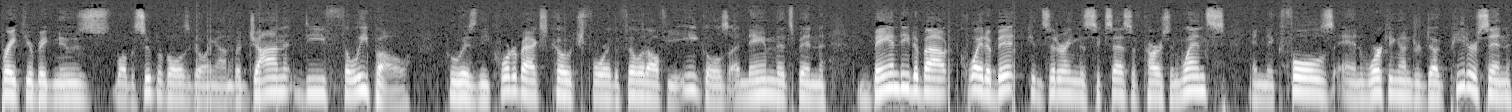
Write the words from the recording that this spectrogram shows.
break your big news while the Super Bowl is going on. But John DeFilippo, who is the quarterbacks coach for the Philadelphia Eagles, a name that's been bandied about quite a bit considering the success of Carson Wentz and Nick Foles and working under Doug Pederson.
